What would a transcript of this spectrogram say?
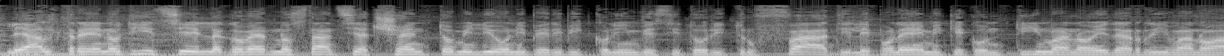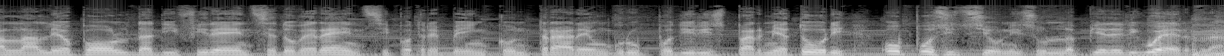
Le altre notizie, il governo stanzia 100 milioni per i piccoli investitori truffati, le polemiche continuano ed arrivano alla Leopolda di Firenze dove Renzi potrebbe incontrare un gruppo di risparmiatori, opposizioni sul piede di guerra.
